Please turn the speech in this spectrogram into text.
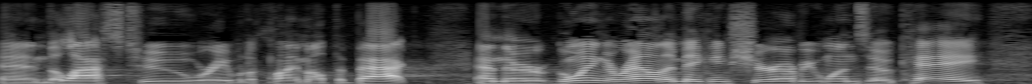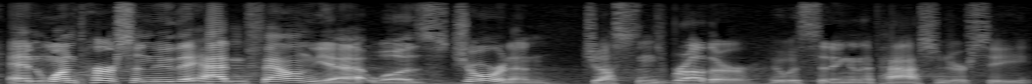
and the last two were able to climb out the back. And they're going around and making sure everyone's okay. And one person who they hadn't found yet was Jordan, Justin's brother, who was sitting in the passenger seat.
